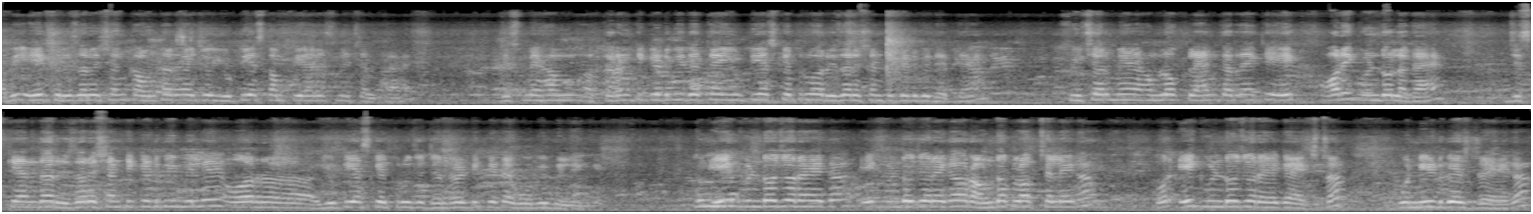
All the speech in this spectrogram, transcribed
अभी एक रिजर्वेशन काउंटर है जो यूटीएस कम पीआरएस में चलता है जिसमें हम करंट टिकट भी देते हैं यूटीएस के थ्रू और रिजर्वेशन टिकट भी देते हैं। फ्यूचर में हम लोग प्लान कर रहे हैं कि एक और एक विंडो लगा है जिसके अंदर रिजर्वेशन टिकट भी मिले और यूटीएस के थ्रू जो जनरल टिकट है वो भी मिलेंगे। तो एक विंडो जो रहेगा एक विंडो जो रहेगा राउंड द क्लॉक चलेगा और एक विंडो जो रहेगा एक्स्ट्रा वो नीड बेस्ड रहेगा।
